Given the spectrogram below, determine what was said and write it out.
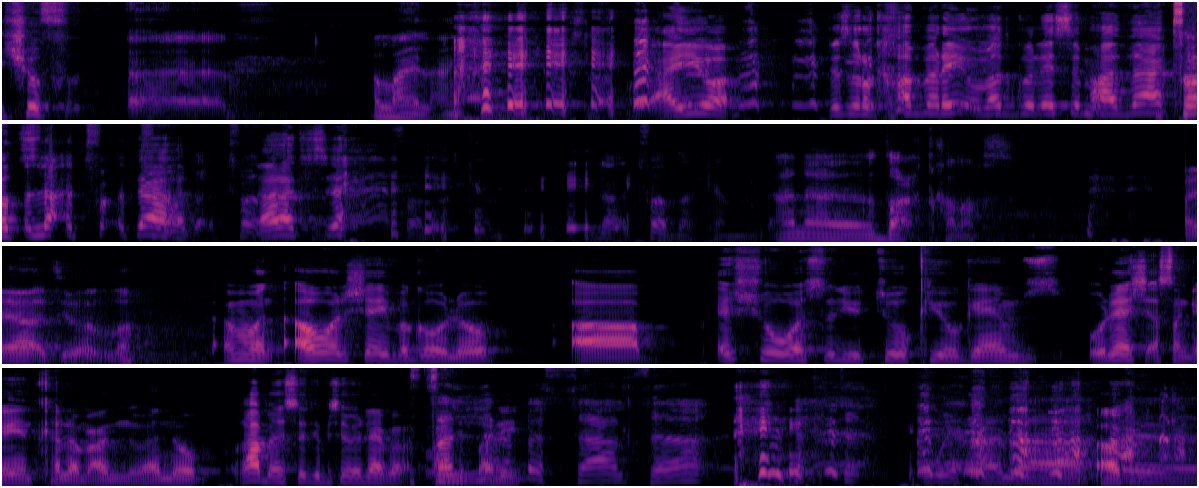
شوف آه، الله يلعنك. أيوه. تسرق خبري وما تقول اسم هذاك. تفضل. لا. تفضل تفضل لا. تفضل كمل. لا تفضل كمل. أنا ضعت خلاص. حياتي والله. عموما أول شيء بقوله آه إيش هو استوديو Too Kyo Games وليش أصلا قاعدين نتكلم عنه؟ لأنه غالبا الاستوديو بيسوي لعبة. فاللعبة الثالثة تحتوي على. آه،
